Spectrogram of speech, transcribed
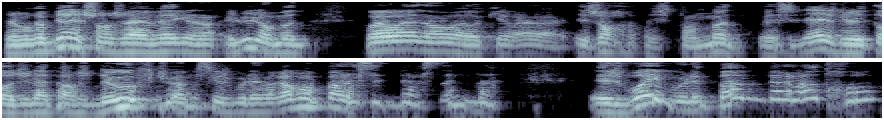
j'aimerais bien échanger avec. hein. Et lui, il est en mode, ouais, ouais, non, ouais, ok, ouais, ouais. Et genre, j'étais en mode, je, je lui ai tendu la perche de ouf, tu vois, parce que je voulais vraiment parler à cette personne-là. Et je vois, il voulait pas me faire l'intro.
